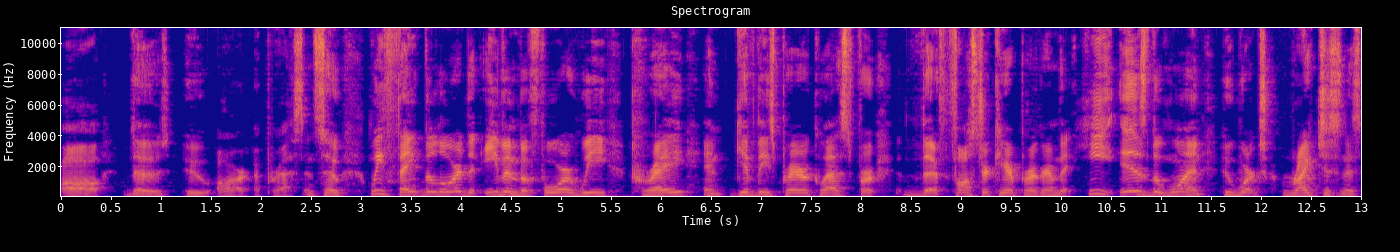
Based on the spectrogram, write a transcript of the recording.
all those who are oppressed. And so we thank the Lord that even before we pray and give these prayer requests for the foster care program, that He is the one who works righteousness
